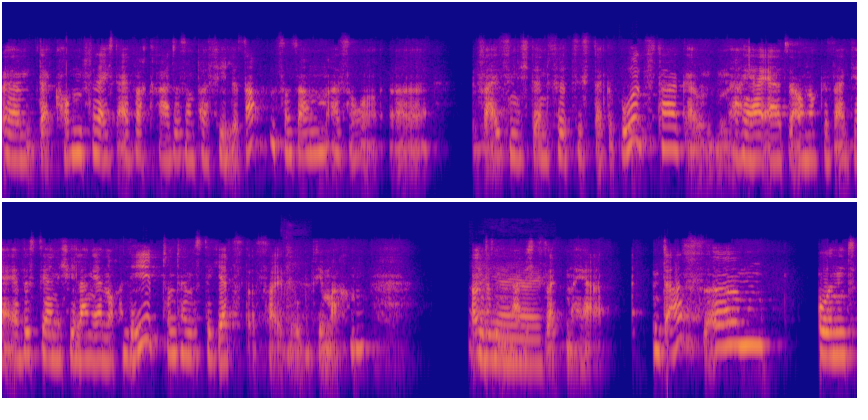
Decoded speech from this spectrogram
ähm, da kommen vielleicht einfach gerade so ein paar viele Sachen zusammen. Also äh, weiß ich nicht, dein 40. Geburtstag. Ach ja, er hatte auch noch gesagt, ja, er wüsste ja nicht, wie lange er noch lebt und er müsste jetzt das halt irgendwie machen. Und dann habe ich gesagt, naja, das ähm, und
